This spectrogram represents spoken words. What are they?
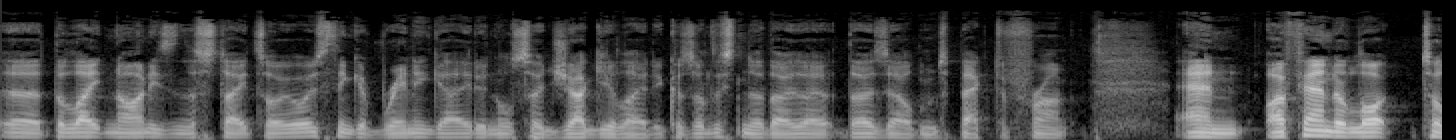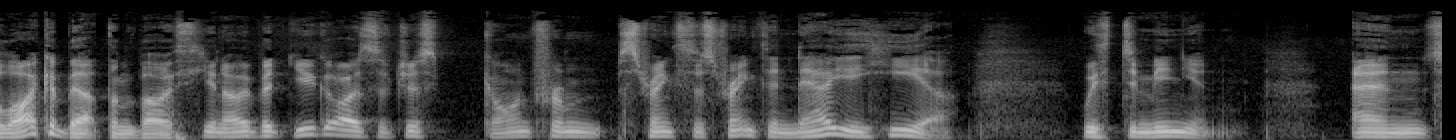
uh, the late '90s in the states, I always think of Renegade and also Jugulator because I listened to those those albums back to front, and I found a lot to like about them both. You know, but you guys have just gone from strength to strength, and now you're here with Dominion. And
